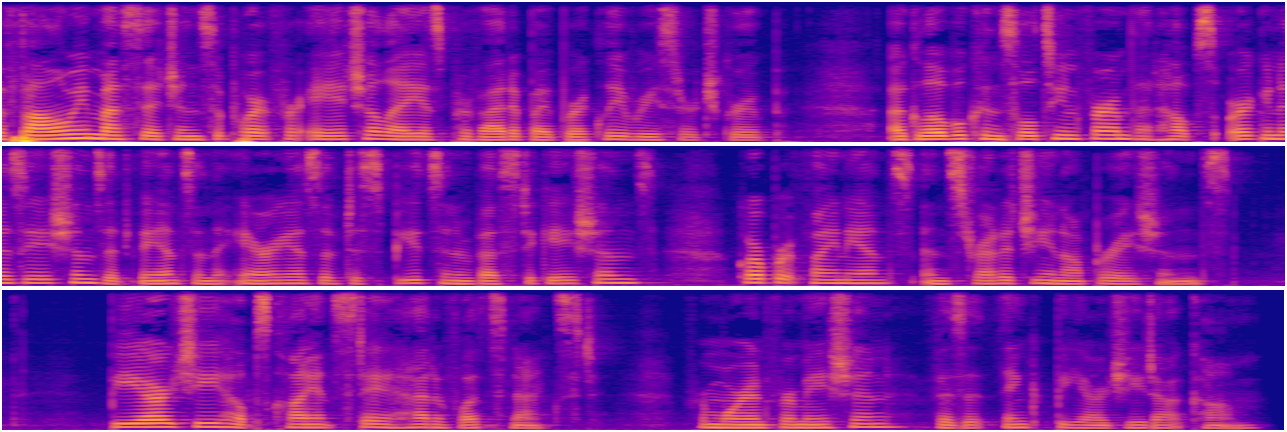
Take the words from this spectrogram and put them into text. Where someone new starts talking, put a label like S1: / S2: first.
S1: The following message and support for AHLA is provided by Berkeley Research Group, a global consulting firm that helps organizations advance in the areas of disputes and investigations, corporate finance, and strategy and operations. BRG helps clients stay ahead of what's next. For more information, visit thinkbrg.com.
